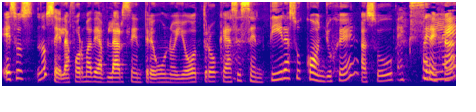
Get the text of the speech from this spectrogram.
eso es, no sé, la forma de hablarse entre uno y otro que hace sentir a su cónyuge, a su pareja,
